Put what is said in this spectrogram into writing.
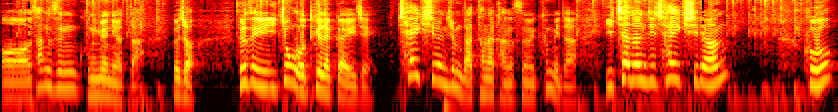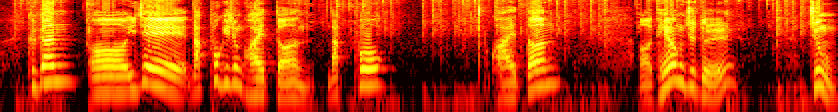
어, 상승 국면이었다. 그죠? 그래서 이쪽으로 어떻게 될까요, 이제? 차익 실현 좀 나타날 가능성이 큽니다. 2차 전지 차익 실현 후 그간 어 이제 낙폭이 좀 과했던 낙폭 과했던 어 대형주들 중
